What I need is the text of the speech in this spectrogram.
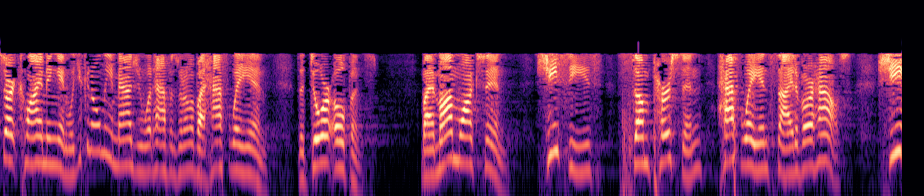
start climbing in. Well, you can only imagine what happens when I'm about halfway in. The door opens. My mom walks in. She sees some person halfway inside of our house. She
